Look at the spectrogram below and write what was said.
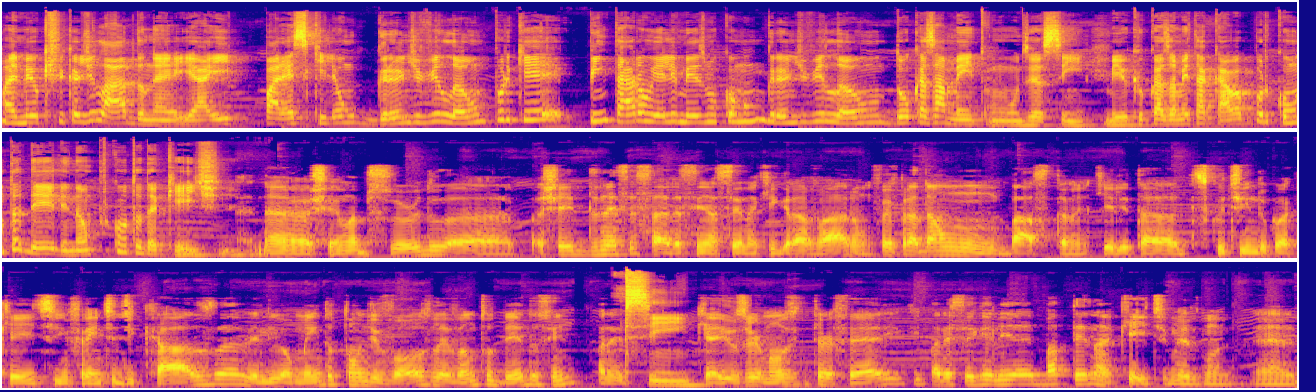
Mas meio que fica de lado, né? E aí parece que ele é um grande vilão porque pintaram ele mesmo como um grande vilão do casamento, vamos dizer assim. Meio que o casamento acaba por conta dele, não por conta da Kate, né? Não, eu achei um absurdo. Uh, achei desnecessário, assim, a cena que gravaram. Foi para dar um basta, né? Que ele tá discutindo com a Kate em frente de casa, ele aumenta o tom de voz, levanta o dedo, assim. Parece. Sim. Que aí os irmãos interferem e parecia que ele ia bater na Kate mesmo. É,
